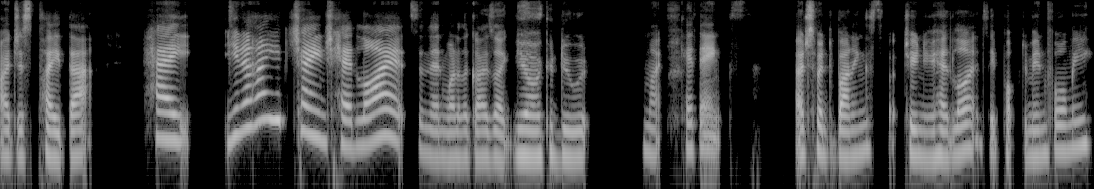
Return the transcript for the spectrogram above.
I just played that. Hey, you know how you change headlights? And then one of the guys like, yeah, I could do it. I'm like, okay, thanks. I just went to Bunnings, got two new headlights. He popped them in for me.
